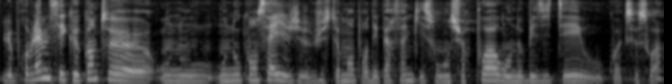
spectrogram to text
Le problème, c'est que quand euh, on, nous conseille, justement pour des personnes qui sont en surpoids ou en obésité ou quoi que ce soit,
